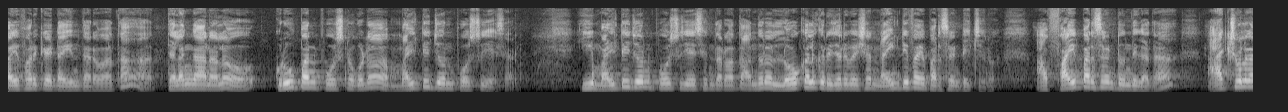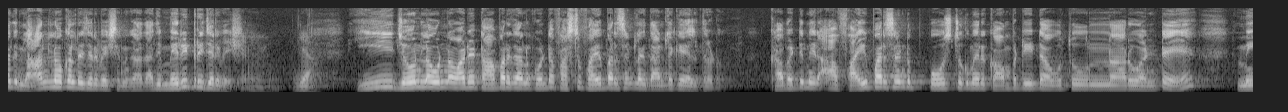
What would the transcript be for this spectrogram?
బైఫర్కేట్ అయిన తర్వాత తెలంగాణలో గ్రూప్ వన్ పోస్ట్ను కూడా మల్టీ జోన్ పోస్ట్ చేశారు. ఈ మల్టీ జోన్ పోస్ట్ చేసిన తర్వాత అందులో లోకల్కి రిజర్వేషన్ నైంటీ ఫైవ్ పర్సెంట్ ఇచ్చారు. ఆ ఫైవ్ పర్సెంట్ ఉంది కదా యాక్చువల్గా అది నాన్ లోకల్ రిజర్వేషన్ కాదు అది మెరిట్ రిజర్వేషన్ యా ఈ జోన్లో ఉన్న వాడే టాపర్గా అనుకుంటే ఫస్ట్ ఫైవ్ పర్సెంట్లకు దాంట్లోకే వెళ్తాడు. కాబట్టి మీరు ఆ ఫైవ్ పర్సెంట్ పోస్టుకు మీరు కాంపిటీట్ అవుతూ ఉన్నారు అంటే మీ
